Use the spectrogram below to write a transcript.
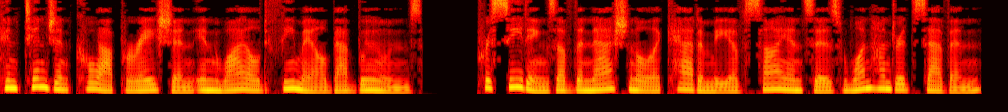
Contingent Cooperation in Wild Female Baboons. Proceedings of the National Academy of Sciences 107,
